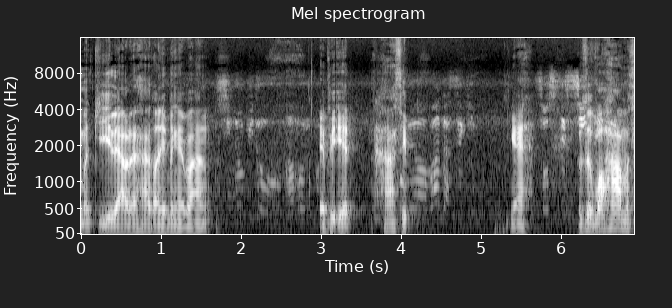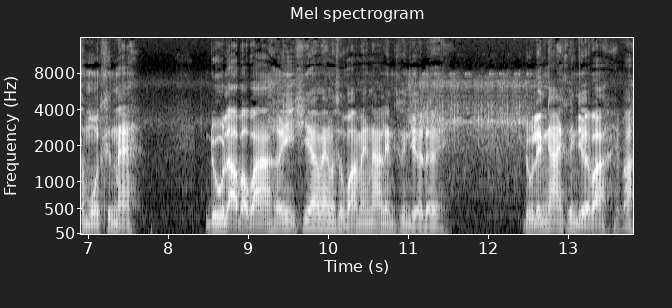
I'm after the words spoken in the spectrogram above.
เมื่อกี้แล้วนะฮะตอนนี้เป็นไงบ้าง FPS 50 ไงรู้สึกว่าภาพมันสมูทขึ้นไหมดูแล้วแบบว่าเฮ้ยเฮียแม่งรู้สึกว่าแม่งน่าเล่นขึ้นเยอะเลย ดูเล่นง่ายขึ้นเยอะปะเห็นปะ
